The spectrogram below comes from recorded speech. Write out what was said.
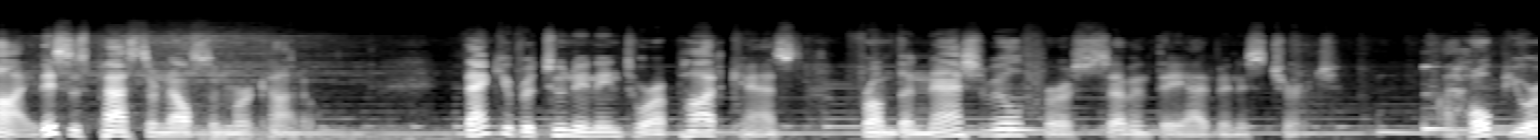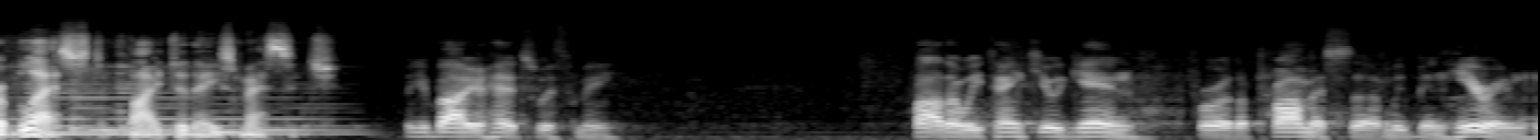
Hi, this is Pastor Nelson Mercado. Thank you for tuning in to our podcast from the Nashville First Seventh day Adventist Church. I hope you are blessed by today's message. Will you bow your heads with me? Father, we thank you again for the promise that we've been hearing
